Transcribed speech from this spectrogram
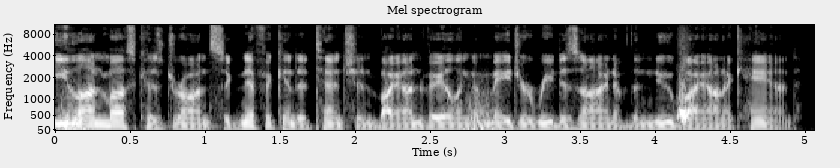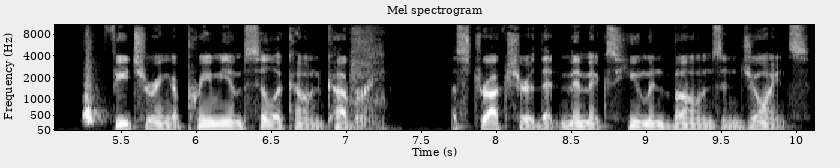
Elon Musk has drawn significant attention by unveiling a major redesign of the new bionic hand, featuring a premium silicone covering, a structure that mimics human bones and joints,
